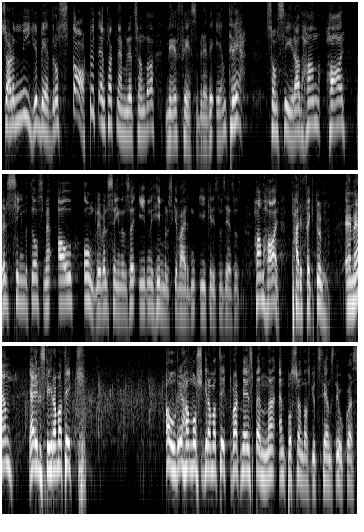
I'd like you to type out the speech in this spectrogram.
Så er det mye bedre å starte ut en takknemlighetssøndag med Fesebrevet 1.3 som sier at han har velsignet oss med all åndelig velsignelse i den himmelske verden i Kristus Jesus. Han har perfektum. Amen. Jeg elsker grammatikk. Aldri har norsk grammatikk vært mer spennende enn på søndagsgudstjeneste i OKS.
